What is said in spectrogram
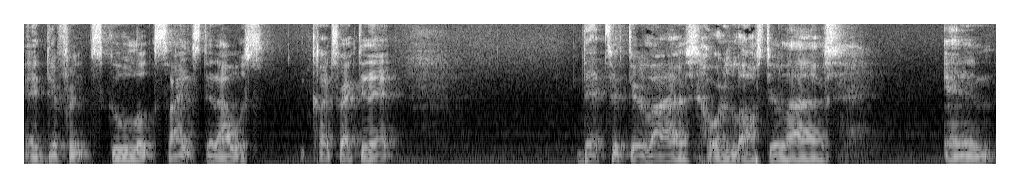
at different school sites that I was contracted at that took their lives or lost their lives, and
